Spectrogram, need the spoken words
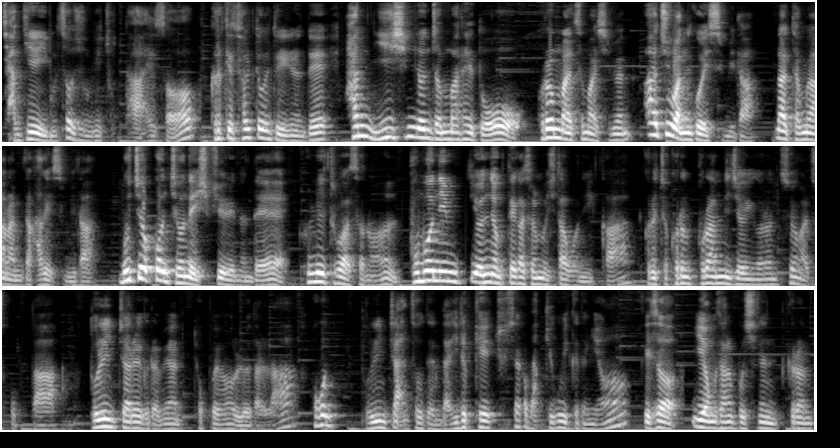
자기의 이름을 써주는 게 좋다 해서 그렇게 설득을 드리는데 한 20년 전만 해도 그런 말씀하시면 아주 완고했습니다. 나 장명 안 합니다. 가겠습니다. 무조건 지어내십시오 이랬는데 근래 들어와서는 부모님 연령대가 젊으시다 보니까 그렇죠. 그런 불합리적인 거는 수용할 수가 없다. 돌림자를 그러면 족보에만 올려달라. 혹은 돌림자 안 써도 된다. 이렇게 추세가 바뀌고 있거든요. 그래서 이 영상을 보시는 그런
